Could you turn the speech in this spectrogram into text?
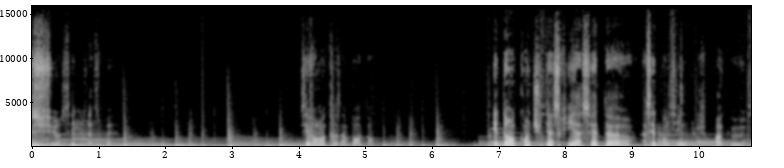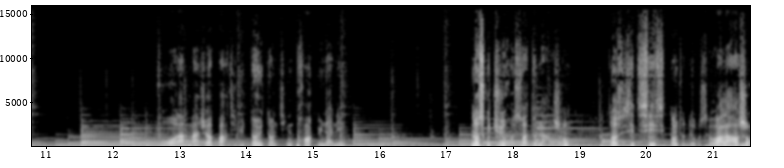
sur ces deux aspects. C'est vraiment très important. Et donc, quand tu t'inscris à cette, euh, à cette tontine, je crois que pour la majeure partie du temps, une tontine prend une année. Lorsque tu reçois ton argent, lorsque c'est ton tour de recevoir l'argent,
